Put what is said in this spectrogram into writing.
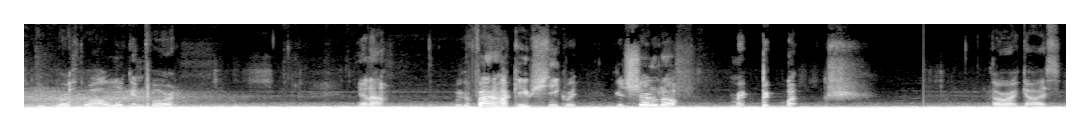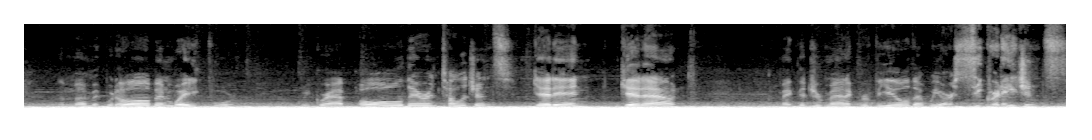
it'd be worthwhile looking for. You know, we can find Hakeev's secret, we can shut it off, make big bucks. Alright, guys, the moment we'd all been waiting for. We grab all their intelligence, get in, get out, make the dramatic reveal that we are secret agents,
